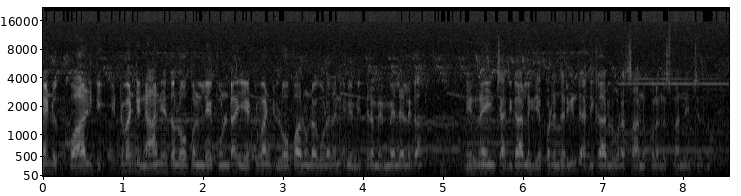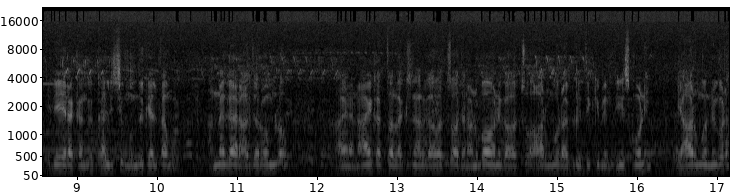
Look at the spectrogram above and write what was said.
అండ్ క్వాలిటీ ఎటువంటి నాణ్యత లోపం లేకుండా ఎటువంటి లోపాలు ఉండకూడదని మేమిద్దరం ఎమ్మెల్యేలుగా నిర్ణయించి అధికారులకు చెప్పడం జరిగింది. అధికారులు కూడా సానుకూలంగా స్పందించారు. ఇదే రకంగా కలిసి ముందుకెళ్తాము. అన్నగారి ఆధ్వర్యంలో ఆయన నాయకత్వ లక్షణాలు కావచ్చు అతని అనుభవాన్ని కావచ్చు ఆర్మూర్ అభివృద్ధికి మేము తీసుకొని ఈ ఆర్మూర్ని కూడా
